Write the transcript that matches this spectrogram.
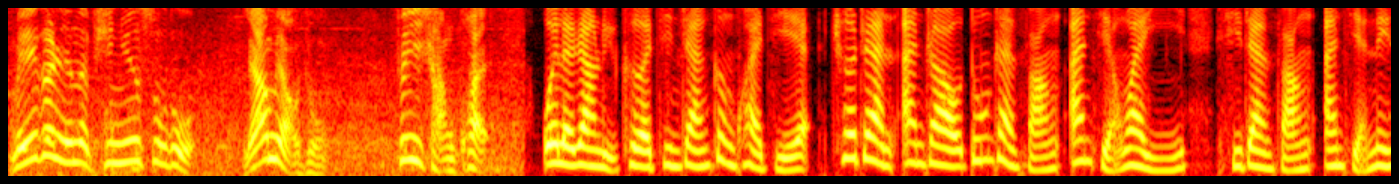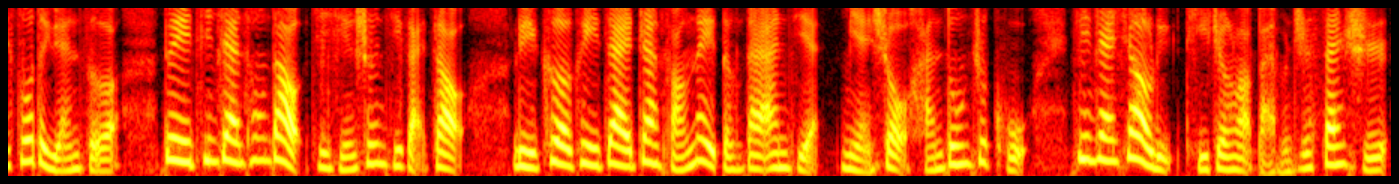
每个人的平均速度两秒钟，非常快。为了让旅客进站更快捷，车站按照东站房安检外移、西站房安检内缩的原则，对进站通道进行升级改造。旅客可以在站房内等待安检，免受寒冬之苦，进站效率提升了百分之三十。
